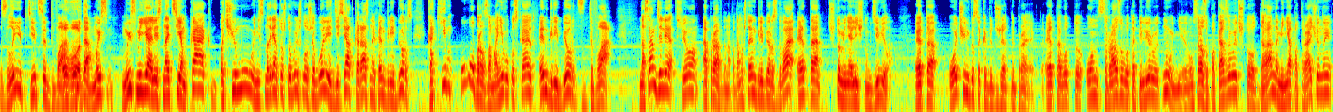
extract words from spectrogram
Злые птицы 2. Ну вот. Да, мы, мы смеялись над тем, как, почему, несмотря на то, что вышло уже более десятка разных Angry Birds, каким образом они выпускают Angry Birds 2. На самом деле все оправдано, потому что Angry Birds 2 это, что меня лично удивило, это очень высокобюджетный проект. Это вот он сразу вот апеллирует, ну, он сразу показывает, что да, на меня потрачены,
